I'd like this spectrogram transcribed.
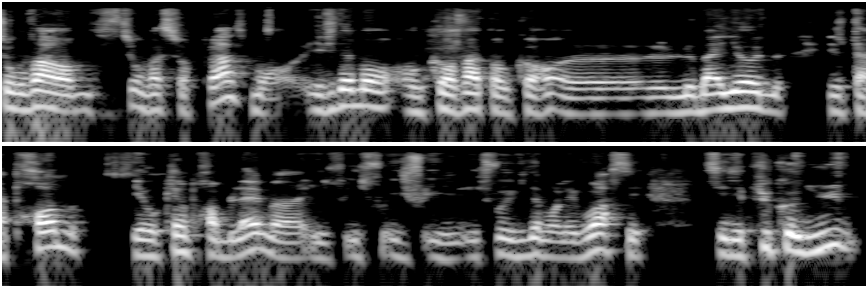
si, on va, si on va sur place, bon, évidemment, encore encore le Bayonne et le Taprom, il n'y a aucun problème. Hein, il, faut, il, faut, il, faut, évidemment les voir, c'est les plus connus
